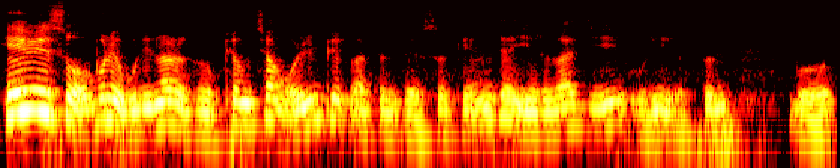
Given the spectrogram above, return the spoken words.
해외에서 이번에 우리나라 그 평창 올림픽 같은 데서 굉장히 여러 가지 우리 어떤 뭐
